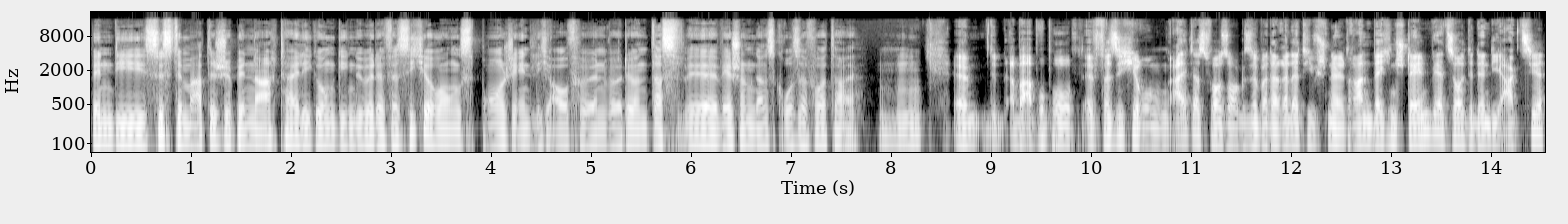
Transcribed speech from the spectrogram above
wenn die systematische Benachteiligung gegenüber der Versicherungsbranche endlich aufhören würde. Und das wäre wär schon ein ganz großer Vorteil. Mhm. Ähm, aber apropos äh, Versicherungen, Altersvorsorge, sind wir da relativ schnell dran. Welchen Stellenwert sollte denn die Aktie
